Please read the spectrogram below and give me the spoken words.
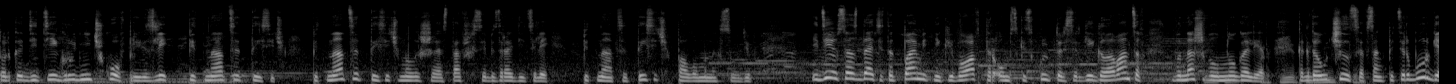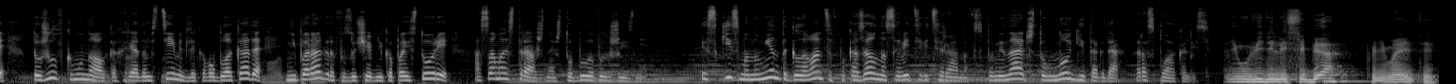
Только детей-грудничков привезли 15 тысяч. 15 тысяч малышей, оставшихся без родителей. 15 тысяч поломанных судеб. Идею создать этот памятник его автор, омский скульптор Сергей Голованцев, вынашивал много лет. Когда учился в Санкт-Петербурге, то жил в коммуналках рядом с теми, для кого блокада не параграф из учебника по истории, а самое страшное, что было в их жизни. Эскиз монумента Голованцев показал на Совете ветеранов. Вспоминает, что многие тогда расплакались. Они увидели себя, понимаете,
